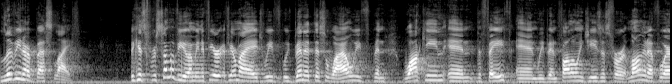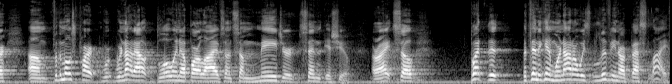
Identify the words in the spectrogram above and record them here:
living our best life. Because for some of you, I mean, if you're, if you're my age, we've, we've been at this a while. We've been walking in the faith and we've been following Jesus for long enough where, um, for the most part, we're, we're not out blowing up our lives on some major sin issue. All right? So, but, the, but then again, we're not always living our best life.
